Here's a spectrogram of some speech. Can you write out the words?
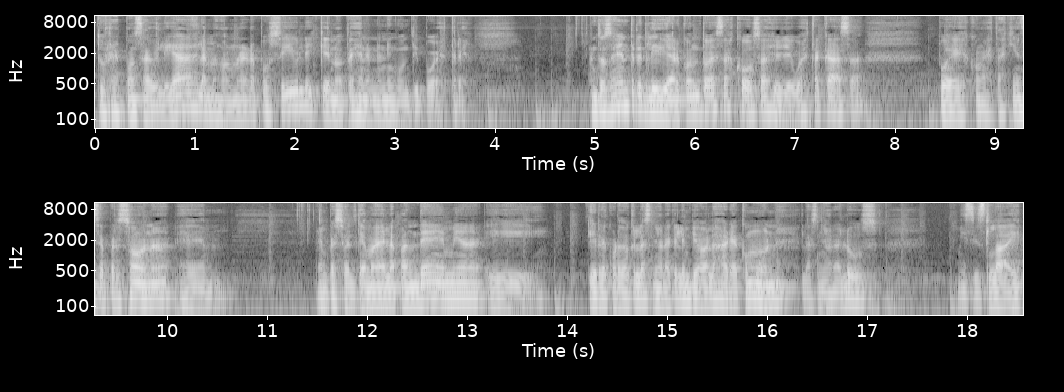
tus responsabilidades de la mejor manera posible y que no te genere ningún tipo de estrés. Entonces, entre lidiar con todas esas cosas, yo llego a esta casa pues con estas 15 personas eh, empezó el tema de la pandemia y, y, recuerdo que la señora que limpiaba las áreas comunes, la señora Luz, Mrs. Light,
